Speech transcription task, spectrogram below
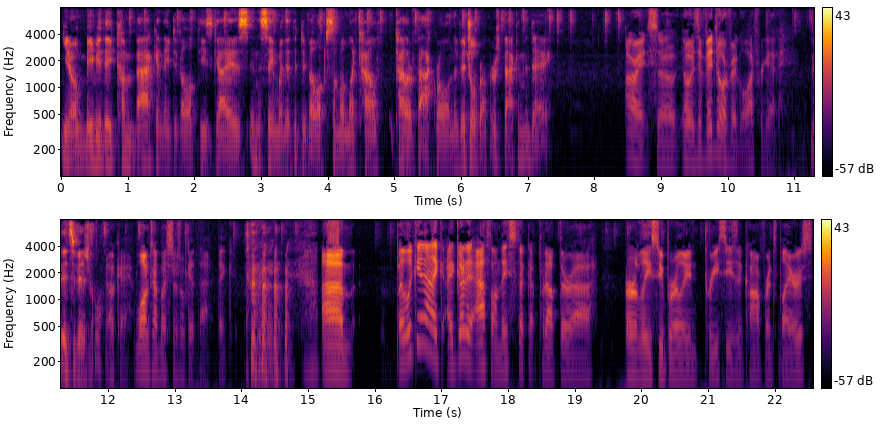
you know maybe they come back and they develop these guys in the same way that they developed someone like Kyle Kyler Fackrell and the Vigil brothers back in the day. All right, so oh, is it Vigil or Vigil? I forget. It's Vigil. Okay, long-time listeners will get that. Thank you. um, but looking at like, I go to Athlon, they stuck up, put out their uh, early, super early preseason conference players.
